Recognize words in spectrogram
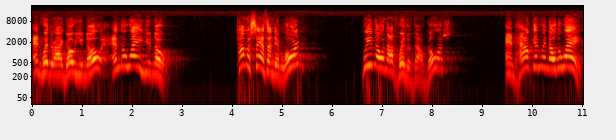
And whither I go, you know, and the way you know. Thomas saith unto him, Lord, we know not whither thou goest, and how can we know the way?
